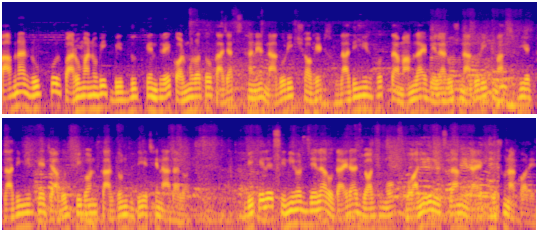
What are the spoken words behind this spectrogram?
পাবনার রূপপুর পারমাণবিক বিদ্যুৎ কেন্দ্রে কর্মরত কাজাখস্তানের নাগরিক সভেট ভ্লাদিমির হত্যা মামলায় বেলারুশ নাগরিক মাক্সভিয়েট ভ্লাদিমিরকে যাবজ্জীবন কারাদণ্ড দিয়েছেন আদালত। বিকেলে সিনিয়র জেলা ও দায়রা জজ মোখ ওয়ালিউল ইসলাম এ রায় ঘোষণা করেন।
